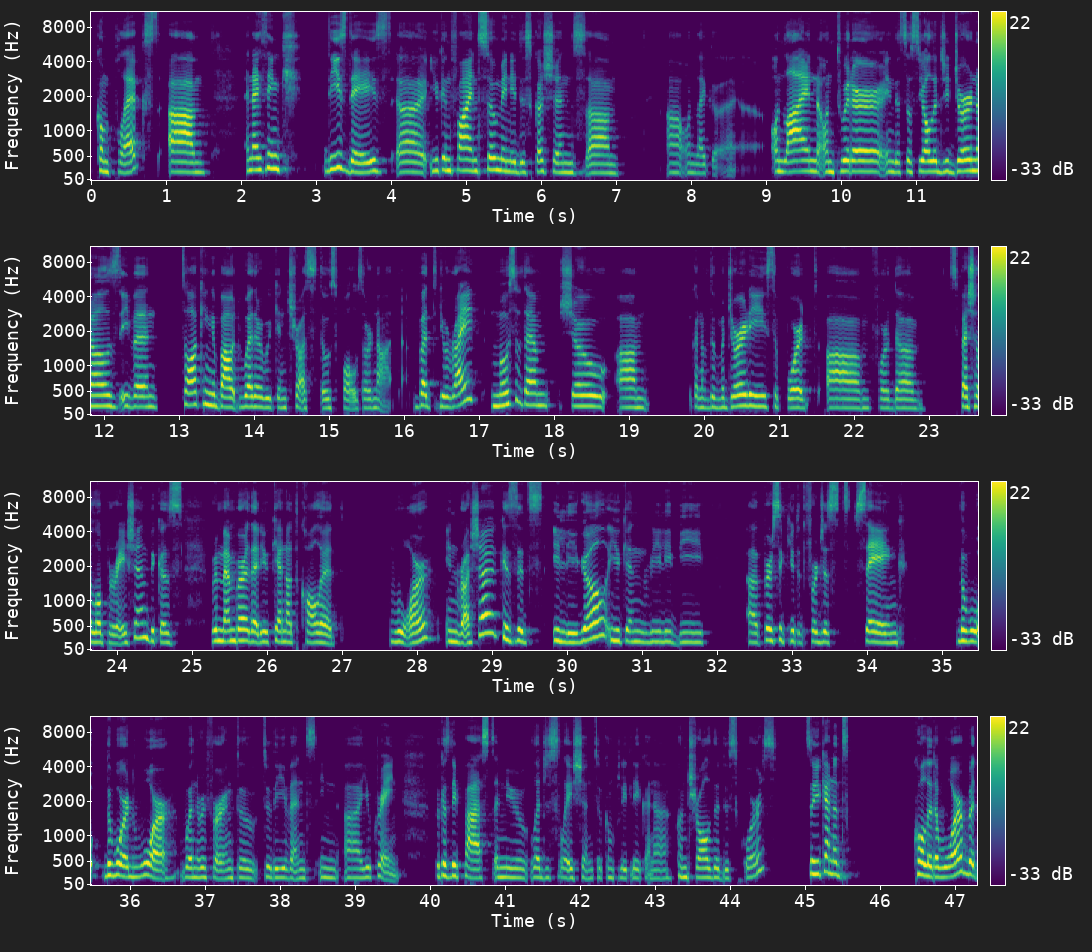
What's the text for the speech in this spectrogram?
complex. Um, and I think these days uh, you can find so many discussions um, uh, on like uh, online, on Twitter, in the sociology journals, even talking about whether we can trust those polls or not. But you're right; most of them show um, kind of the majority support um, for the special operation because remember that you cannot call it war in Russia because it's illegal. You can really be uh, persecuted for just saying the the word war when referring to to the events in uh, Ukraine, because they passed a new legislation to completely kind of control the discourse. So you cannot call it a war, but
